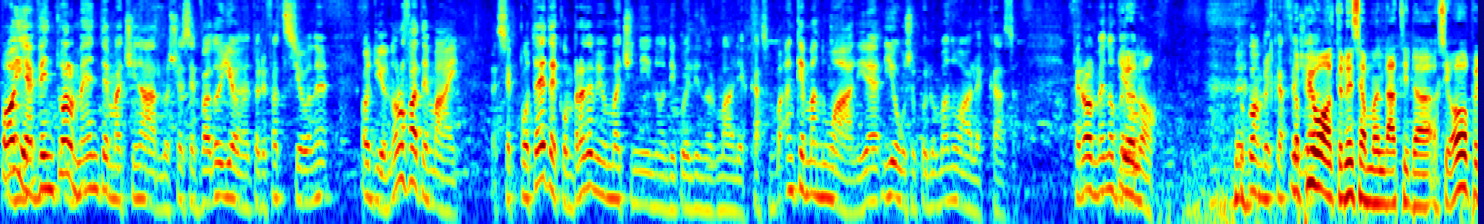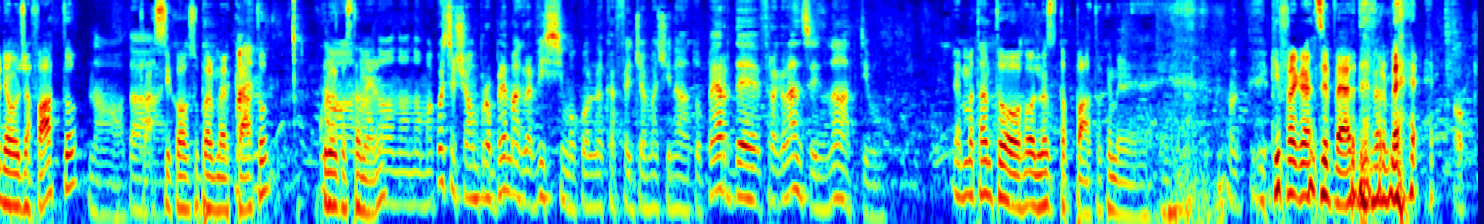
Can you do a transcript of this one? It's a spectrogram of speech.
Poi eventualmente macinarlo, cioè se vado io nella torrefazione, oddio, non lo fate mai. Se potete compratevi un macinino di quelli normali a casa, anche manuali, eh. Io uso quello manuale a casa. Però almeno Io bevo- no. Tu compri il caffè No, già- più volte noi siamo andati da. Sì, o abbiamo già fatto. No, dai. Classico supermercato. Quello no, che costa no, meno. No, no, no, ma questo c'è un problema gravissimo col caffè già macinato. Perde fragranza in un attimo. Eh, ma tanto ho il naso tappato, che me ne... Che fragranze perde per me. Ok.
